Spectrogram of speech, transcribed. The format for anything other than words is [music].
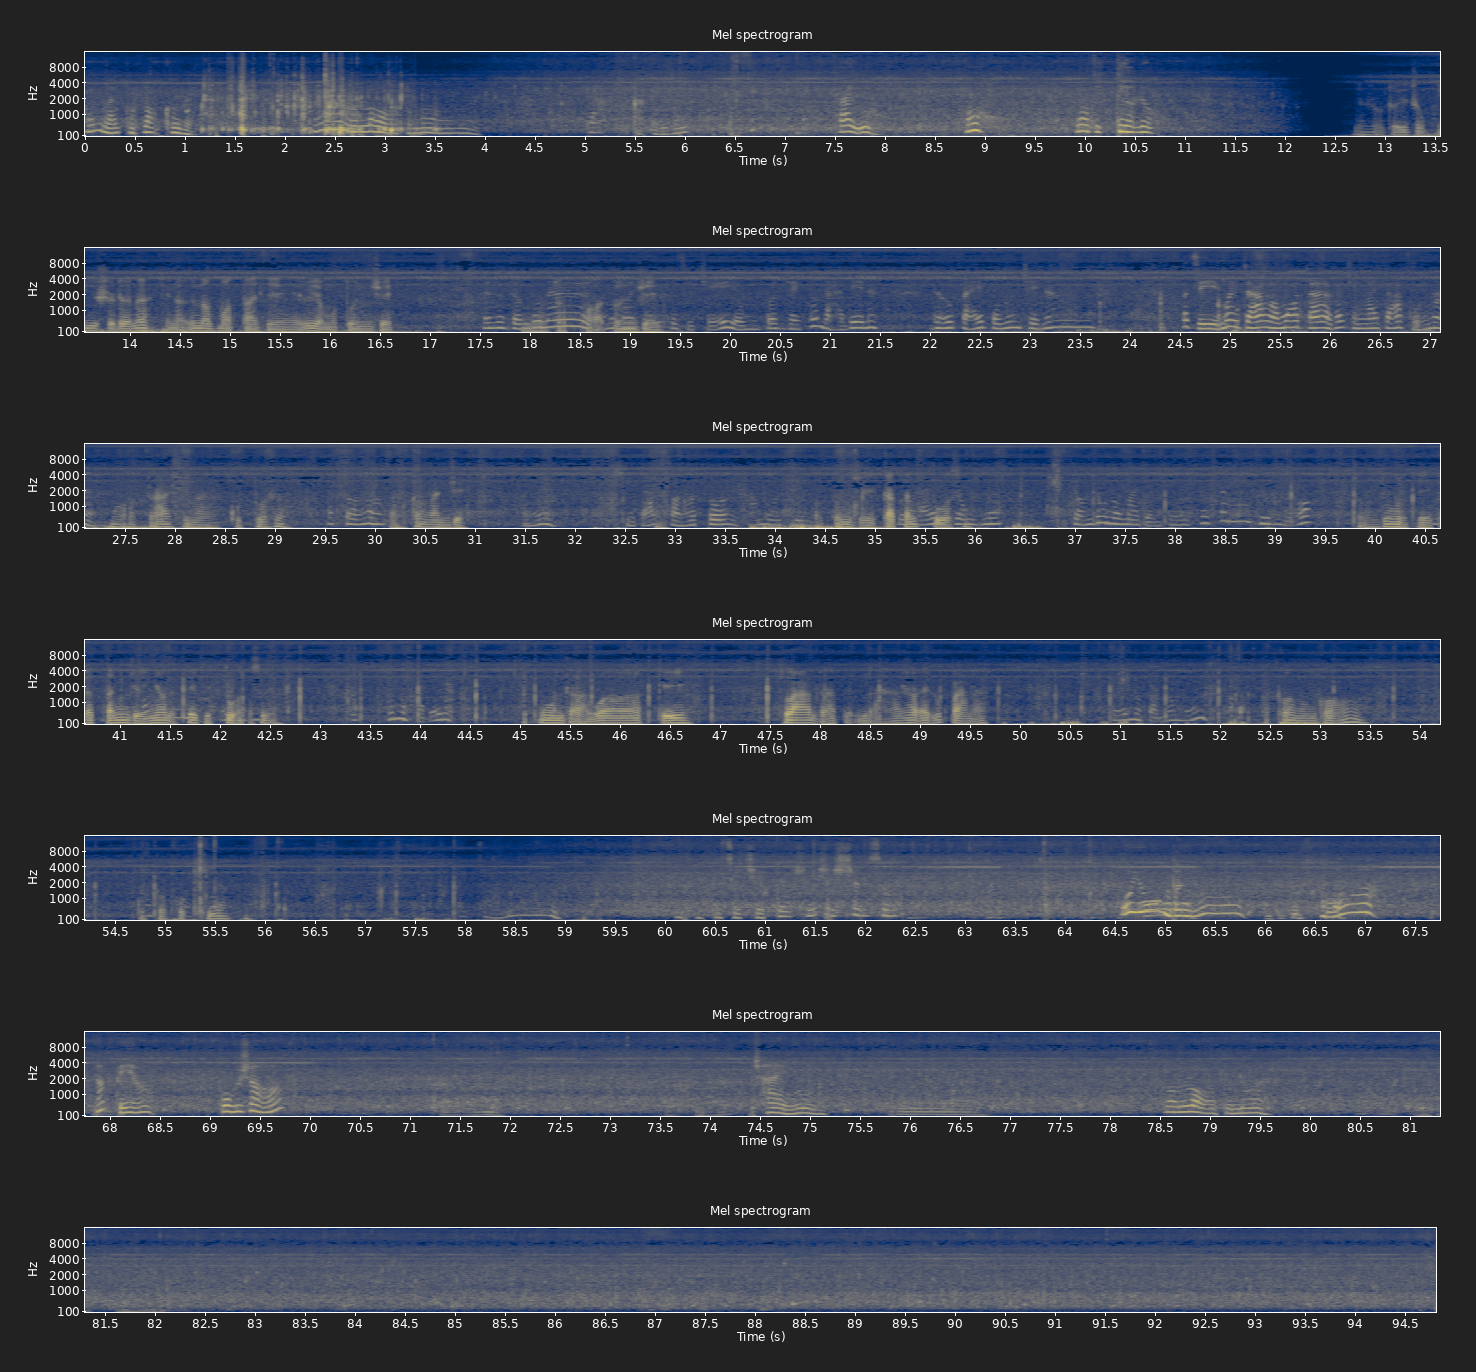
không lấy tụt lọc cơ rồi nó lo của nó đã cả cái vấn cái ô lo thì tiền luôn. Rồi tới trong như sự đơn á thì nó nó một ta chỉ ư một tuần rồi. Tôi họ tuần rồi. tôi chỉ dùng tuần rồi có đá đen á. Đỡ phải của mình chỉ nó cái gì mới trả mà mua trả cái chuyện ngay trả của nè một ta chỉ mà cụt tua thôi à con ăn chị tuần rồi cắt tấn tua trong tuần thì cắt tấn rồi nhau được cái chỉ tua nè. Muốn ra qua cái lan ra bệnh đã rồi lúc bàn à con còn có tua có kia tôi sẽ chế tôi sẽ sẽ sân sâu ôi yo bằng nó ồ nó béo ôi rõ. Chạy nó lò tụi nó.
